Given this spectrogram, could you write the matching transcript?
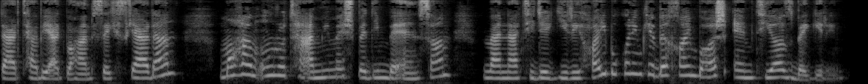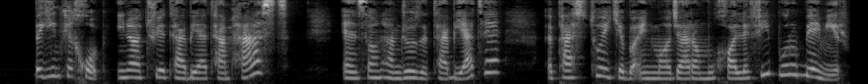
در طبیعت با هم سکس کردن ما هم اون رو تعمیمش بدیم به انسان و نتیجه گیری هایی بکنیم که بخوایم باهاش امتیاز بگیریم. بگیم که خب اینا توی طبیعت هم هست انسان هم جز طبیعته پس توی که با این ماجرا مخالفی برو بمیر.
